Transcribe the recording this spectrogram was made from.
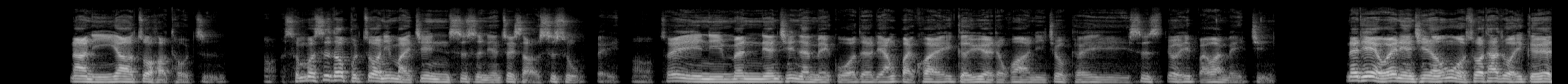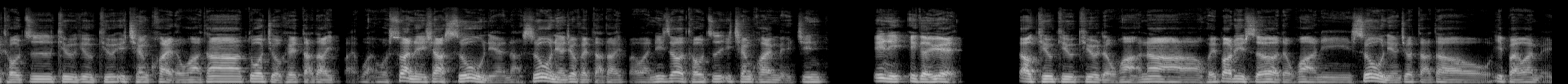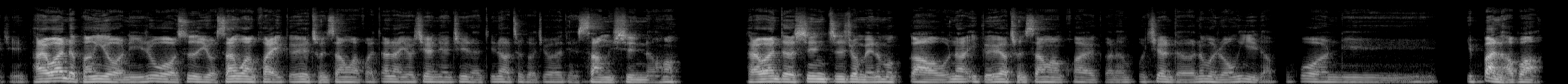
那你要做好投资啊，什么事都不做，你买进四十年最少四十五倍啊。所以你们年轻人，美国的两百块一个月的话，你就可以四十就有一百万美金。那天有位年轻人问我说：“他如果一个月投资 QQQ 一千块的话，他多久可以达到一百万？”我算了一下，十五年了，十五年就可以达到一百万。你只要投资一千块美金，一年一个月到 QQQ 的话，那回报率十二的话，你十五年就达到一百万美金。台湾的朋友，你如果是有三万块一个月存三万块，当然有些年轻人听到这个就有点伤心了哈。台湾的薪资就没那么高，那一个月要存三万块，可能不见得那么容易的。不过你一半好不好？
